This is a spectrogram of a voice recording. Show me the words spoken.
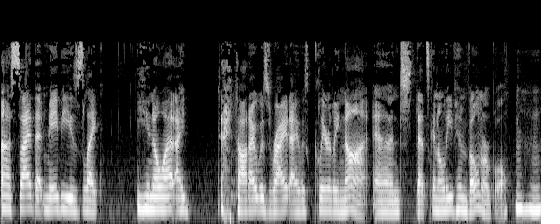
a side that maybe is like, you know what, I. I thought I was right. I was clearly not, and that's going to leave him vulnerable. Mm-hmm.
